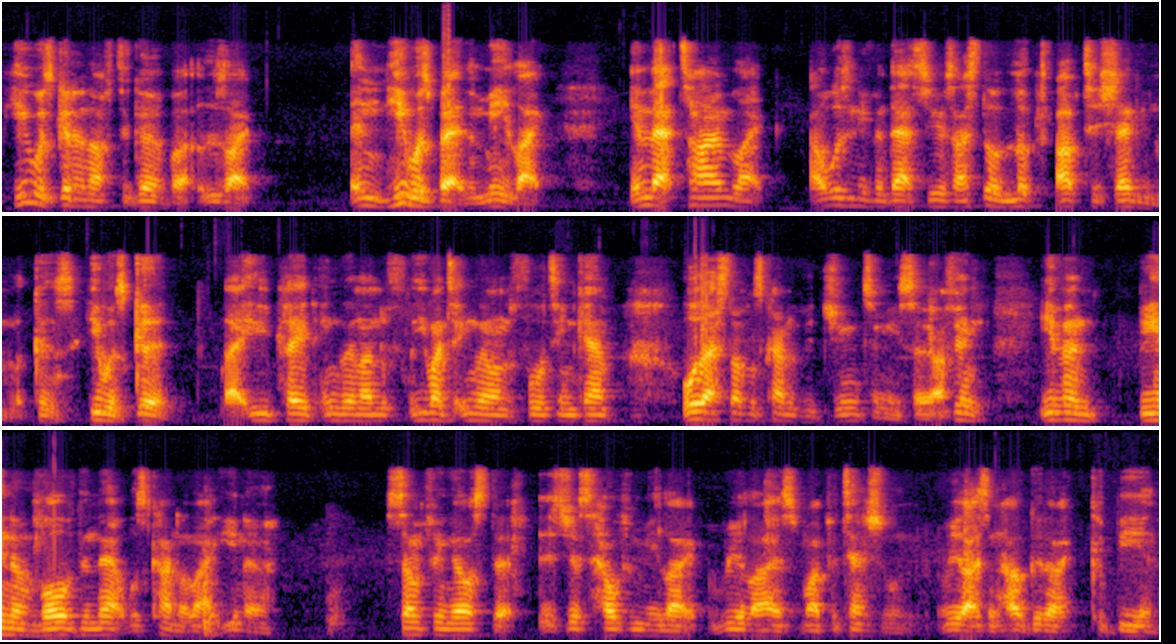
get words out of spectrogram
he was good enough to go. But it was like, and he was better than me. Like in that time, like I wasn't even that serious. I still looked up to Shagan because he was good. Like he played England under, he went to England on the 14 camp. All that stuff was kind of a dream to me. So I think even being involved in that was kind of like you know something else that is just helping me like realize my potential, realizing how good I could be and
